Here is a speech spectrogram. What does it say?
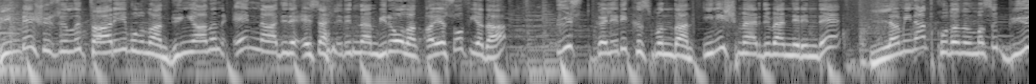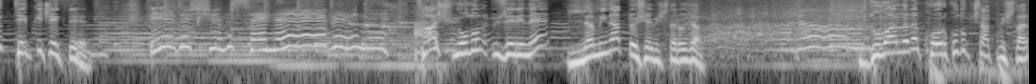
...1500 yıllık tarihi bulunan dünyanın en nadide eserlerinden biri olan Ayasofya'da... ...üst galeri kısmından iniş merdivenlerinde laminat kullanılması büyük tepki çekti. Bir düşünsene beni Taş yolun üzerine laminat döşemişler hocam. Duvarlara korkuluk çakmışlar.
